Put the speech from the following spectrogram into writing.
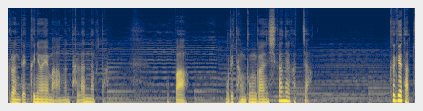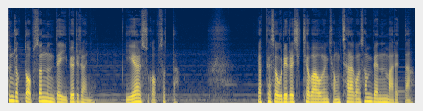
그런데 그녀의 마음은 달랐나 보다. 오빠, 우리 당분간 시간을 갖자. 크게 다툰 적도 없었는데 이별이라니 이해할 수가 없었다. 옆에서 우리를 지켜봐온 경찰학원 선배는 말했다.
